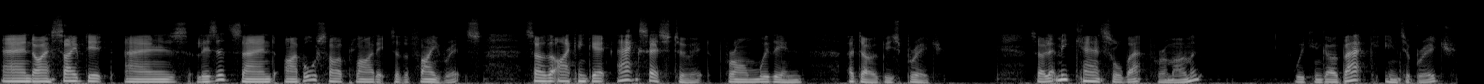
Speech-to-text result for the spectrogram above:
And I saved it as Lizards and I've also applied it to the favorites so that I can get access to it from within Adobe's Bridge. So let me cancel that for a moment. We can go back into Bridge.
